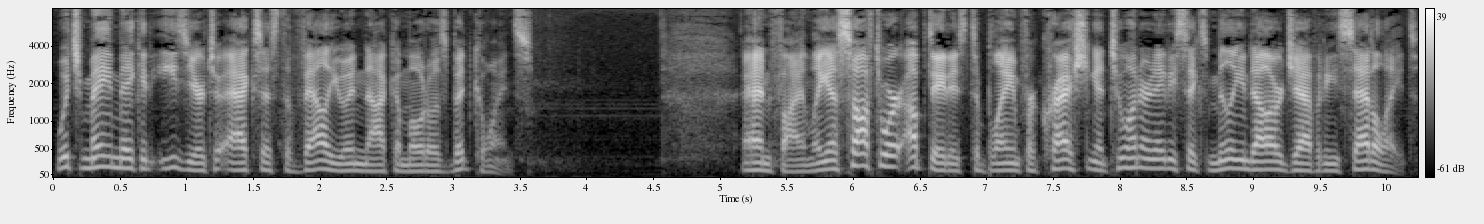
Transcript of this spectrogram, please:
which may make it easier to access the value in Nakamoto's bitcoins. And finally, a software update is to blame for crashing a $286 million Japanese satellite.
